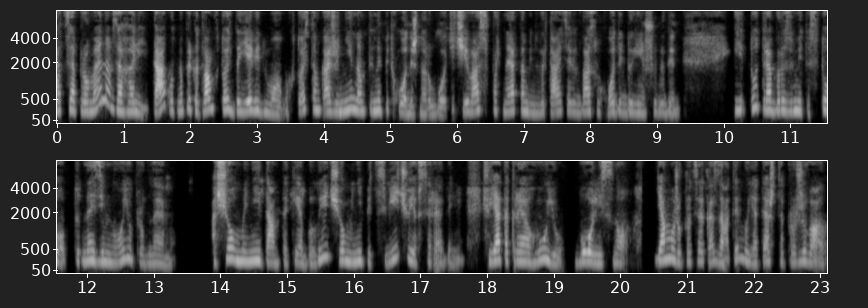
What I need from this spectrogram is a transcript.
А це про мене взагалі, так? От, наприклад, вам хтось дає відмову, хтось там каже, ні, нам ти не підходиш на роботі, чи ваш партнер там відвертається від вас, уходить до іншої людини. І тут треба розуміти, стоп, тут не зі мною проблема. А що в мені там таке болить, що мені підсвічує всередині, що я так реагую болісно. Я можу про це казати, бо я теж це проживала.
